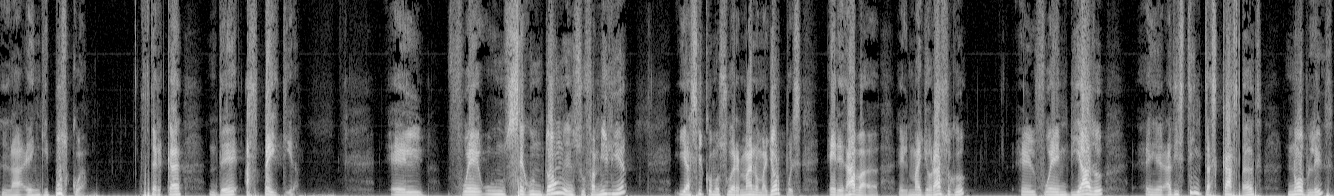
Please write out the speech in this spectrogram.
la en Guipúzcoa, cerca de Azpeitia. Él fue un segundón en su familia, y así como su hermano mayor, pues heredaba el mayorazgo, él fue enviado eh, a distintas casas nobles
